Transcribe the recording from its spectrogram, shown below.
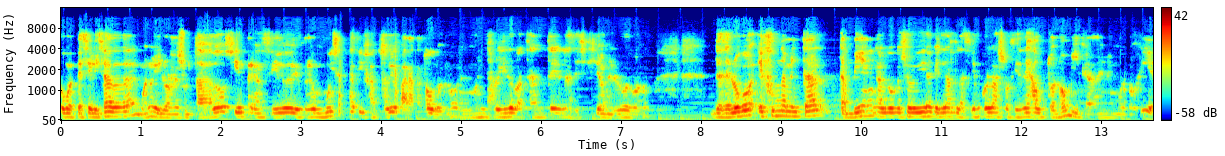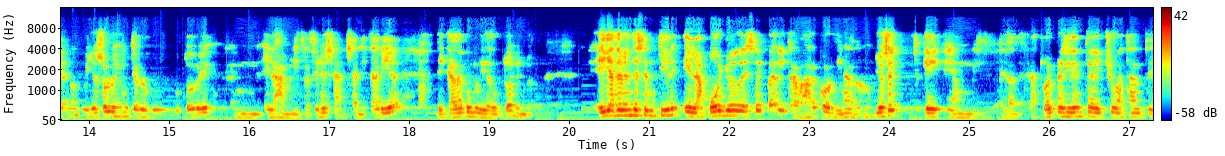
como especializada, bueno, y los resultados siempre han sido, yo creo, muy satisfactorios para todos, ¿no? Hemos influido bastante en las decisiones luego, ¿no? Desde luego es fundamental también algo que se olvida, que es la relación con las sociedades autonómicas de neumología, ¿no? Ellos son los interlocutores en, las administraciones sanitarias de cada comunidad autónoma. Ellas deben de sentir el apoyo de CEPAR y trabajar coordinado, ¿no? Yo sé que el actual presidente ha hecho bastante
